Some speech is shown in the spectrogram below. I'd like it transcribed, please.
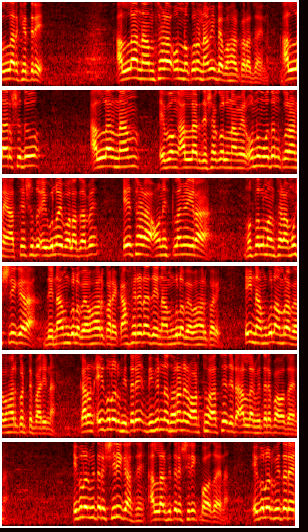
আল্লাহর ক্ষেত্রে আল্লাহ নাম ছাড়া অন্য কোনো নামই ব্যবহার করা যায় না। আল্লাহর শুধু আল্লাহর নাম এবং আল্লাহর যে সকল নামের অনুমোদন কোরআনে আছে, শুধু এগুলোই বলা যাবে। এছাড়া অন ইসলামিকরা মুসলমান ছাড়া মুশরিকেরা যে নামগুলো ব্যবহার করে, কাফেরেরা যে নামগুলো ব্যবহার করে, এই নামগুলো আমরা ব্যবহার করতে পারি না। কারণ এইগুলোর ভিতরে বিভিন্ন ধরনের অর্থ আছে যেটা আল্লাহর ভিতরে পাওয়া যায় না। এগুলোর ভিতরে শিরিক আছে, আল্লাহর ভিতরে শিরিক পাওয়া যায় না। এগুলোর ভিতরে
